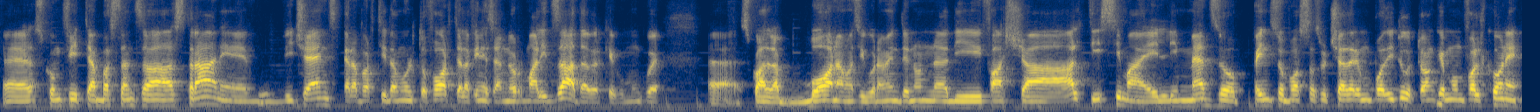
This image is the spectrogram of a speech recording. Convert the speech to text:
eh, sconfitte abbastanza strane. Vicenza era partita molto forte, alla fine si è normalizzata perché comunque eh, squadra buona ma sicuramente non di fascia altissima e lì in mezzo penso possa succedere un po' di tutto, anche Monfalcone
